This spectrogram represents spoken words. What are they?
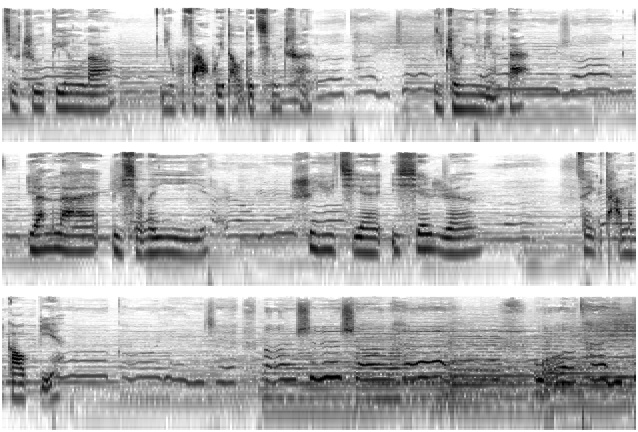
就注定了你无法回头的青春。你终于明白，原来旅行的意义，是遇见一些人，再与他们告别。满是伤痕我太笨，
